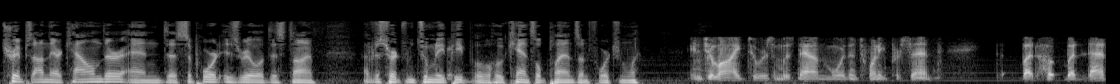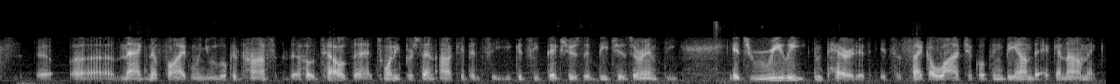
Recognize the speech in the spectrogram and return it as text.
trips on their calendar and uh, support Israel at this time. I've just heard from too many people who canceled plans, unfortunately. In July, tourism was down more than 20%, but but that's uh, magnified when you look at the hotels that had 20% occupancy. You could see pictures that beaches are empty. It's really imperative. It's a psychological thing beyond the economic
